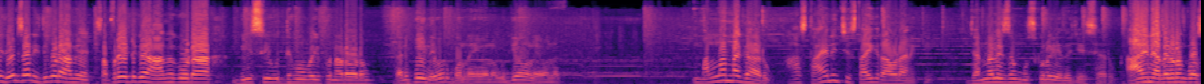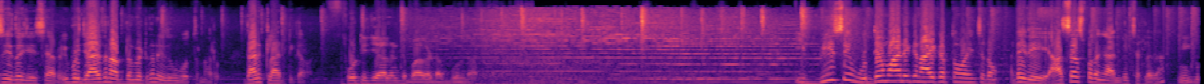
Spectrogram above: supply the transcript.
అంటే ఇదేంటి సార్? ఇది కూడా ఆమె సపరేట్గా ఆమె కూడా బీసీ ఉద్యమం వైపు నడవడం. చనిపోయింది ఎవరు? మొన్న ఏమైనా ఉద్యమంలో ఏమైనా మల్లన్న గారు ఆ స్థాయి నుంచి స్థాయికి రావడానికి జర్నలిజం ముసుగులో ఏదో చేశారు. ఆయన ఎదగడం కోసం ఏదో చేశారు. ఇప్పుడు జాతిని అర్థం పెట్టుకుని ఎదిగిపోతున్నారు దానికి క్లారిటీ కావాలి పోటీ చేయాలంటే బాగా డబ్బు ఉండాలి ఈ బీసీ ఉద్యమానికి నాయకత్వం వహించడం అంటే ఇది హాస్యాస్పదంగా అనిపించట్లేదా? నీకు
